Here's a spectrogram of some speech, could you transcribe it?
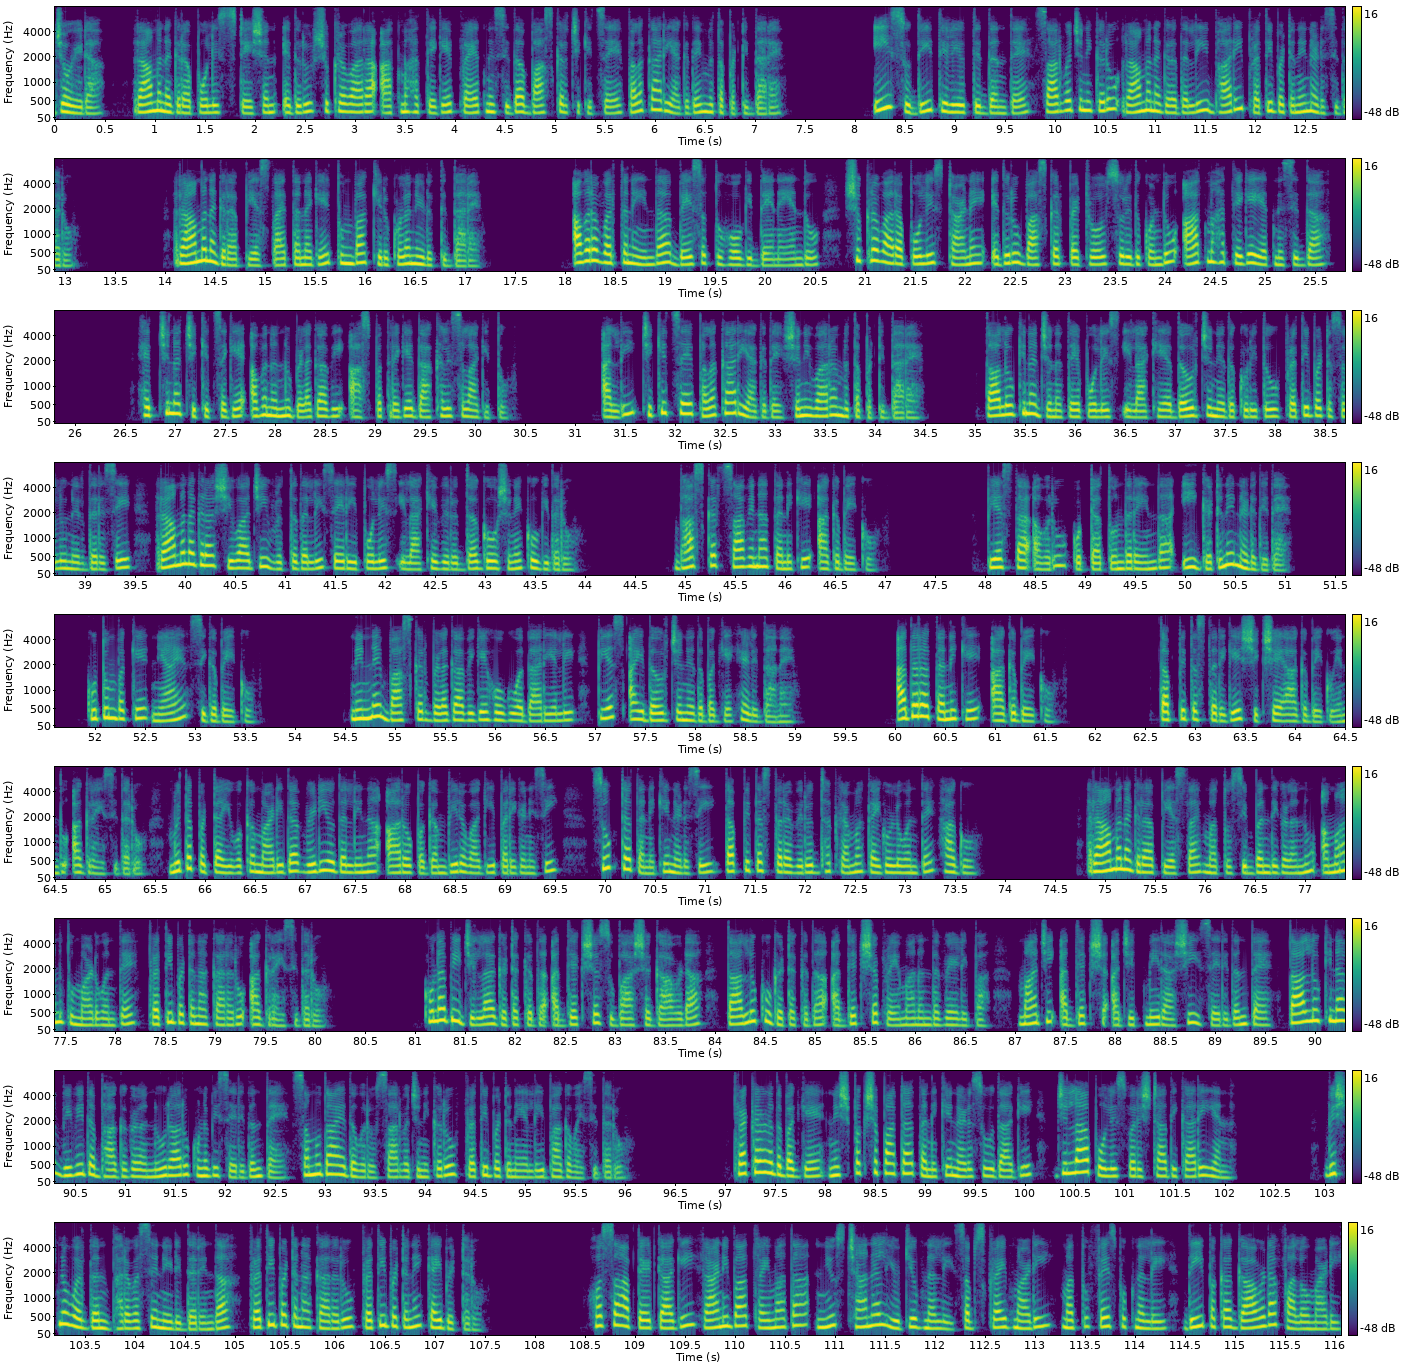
Joida, Ramanagara police station ಎದುರು ಶುಕ್ರವಾರ ಆತ್ಮಹತ್ಯೆಗೆ ಪ್ರಯತ್ನಿಸಿದ ಭಾಸ್ಕರ್ ಚಿಕಿತ್ಸೆ ಫಲಕಾರಿಯಾಗದೆ ಮೃತಪಟ್ಟಿದ್ದಾರೆ. ಈ ಸುದ್ದಿ ತಿಳಿಯುತ್ತಿದ್ದಂತೆ ಸಾರ್ವಜನಿಕರು ರಾಮನಗರದಲ್ಲಿ ಭಾರೀ ಪ್ರತಿಭಟನೆ ನಡೆಸಿದರು. ರಾಮನಗರ ಪಿಎಸ್ಐ ತನಗೆ ತುಂಬಾ ಕಿರುಕುಳ ನೀಡುತ್ತಿದ್ದಾರೆ. ಅವರ ವರ್ತನೆಯಿಂದ ಬೇಸತ್ತು ಹೋಗಿದ್ದೇನೆ ಎಂದು ಶುಕ್ರವಾರ ಪೊಲೀಸ್ ಠಾಣೆ ಎದುರು ಭಾಸ್ಕರ್ ಪೆಟ್ರೋಲ್ ಸುರಿದುಕೊಂಡು ಆತ್ಮಹತ್ಯೆಗೆ ಯತ್ನಿಸಿದ್ದ ಹೆಚ್ಚಿನ ಚಿಕಿತ್ಸೆಗೆ ಅವನನ್ನು ಬೆಳಗಾವಿ ಆಸ್ಪತ್ರೆಗೆ ದಾಖಲಿಸಲಾಗಿತ್ತು. ಅಲ್ಲಿ ಚಿಕಿತ್ಸೆ ಫಲಕಾರಿಯಾಗದೆ ಶನಿವಾರ ಮೃತಪಟ್ಟಿದ್ದಾರೆ. ತಾಲೂಕಿನ ಜನತೆ ಪೊಲೀಸ್ ಇಲಾಖೆಯ ದೌರ್ಜನ್ಯದ ಕುರಿತು ಪ್ರತಿಭಟಿಸಲು ನಿರ್ಧರಿಸಿ ರಾಮನಗರ ಶಿವಾಜಿ ವೃತ್ತದಲ್ಲಿ ಸೇರಿ ಪೊಲೀಸ್ ಇಲಾಖೆ ವಿರುದ್ಧ ಘೋಷಣೆ ಕೂಗಿದರು. ಭಾಸ್ಕರ್ ಸಾವಿನ ತನಿಖೆ ಆಗಬೇಕು. ಪಿಯಸ್ತಾ ಅವರು ಕೊಟ್ಟ ತೊಂದರೆಯಿಂದ ಈ ಘಟನೆ ನಡೆದಿದೆ. ಕುಟುಂಬಕ್ಕೆ ನ್ಯಾಯ ಸಿಗಬೇಕು. ನಿನ್ನೆ ಭಾಸ್ಕರ್ ಬೆಳಗಾವಿಗೆ ಹೋಗುವ ದಾರಿಯಲ್ಲಿ ಪಿಎಸ್ಐ ದೌರ್ಜನ್ಯದ ಬಗ್ಗೆ ಹೇಳಿದ್ದಾನೆ. ಅದರ ತನಿಖೆ ಆಗಬೇಕು. ತಪ್ಪಿತಸ್ಥರಿಗೆ ಶಿಕ್ಷೆ ಆಗಬೇಕು ಎಂದು ಆಗ್ರಹಿಸಿದರು. ಮೃತಪಟ್ಟ ಯುವಕ ಮಾಡಿದ ವಿಡಿಯೋದಲ್ಲಿನ ಆರೋಪ ಗಂಭೀರವಾಗಿ ಪರಿಗಣಿಸಿ, ಸೂಕ್ತ ತನಿಖೆ ನಡೆಸಿ, ತಪ್ಪಿತಸ್ಥರ ವಿರುದ್ಧ ಕ್ರಮ ಕೈಗೊಳ್ಳುವಂತೆ ಹಾಗೂ ರಾಮನಗರ ಪಿಎಸ್ಐ ಮತ್ತು ಸಿಬ್ಬಂದಿಗಳನ್ನು ಅಮಾನತು ಮಾಡುವಂತೆ ಪ್ರತಿಭಟನಾಕಾರರು ಆಗ್ರಹಿಸಿದರು. ಕುಣಬಿ ಜಿಲ್ಲಾ ಘಟಕದ ಅಧ್ಯಕ್ಷ ಸುಭಾಷ ಗಾವಡ, ತಾಲೂಕು ಘಟಕದ ಅಧ್ಯಕ್ಷ ಪ್ರೇಮಾನಂದ ವೇಳಿಪ ಮಾಜಿ ಅಧ್ಯಕ್ಷ ಅಜಿತ್ ಮೀರಾಶಿ ಸೇರಿದಂತೆ ತಾಲೂಕಿನ ವಿವಿಧ ಭಾಗಗಳ ನೂರಾರು ಕುಣಬಿ ಸೇರಿದಂತೆ ಸಮುದಾಯದವರು ಸಾರ್ವಜನಿಕರು ಪ್ರತಿಭಟನೆಯಲ್ಲಿ ಭಾಗವಹಿಸಿದ್ದರು. ಪ್ರಕರಣದ ಬಗ್ಗೆ ನಿಷ್ಪಕ್ಷಪಾತ ತನಿಖೆ ನಡೆಸುವುದಾಗಿ ಜಿಲ್ಲಾ ಪೊಲೀಸ್ ವರಿಷ್ಠಾಧಿಕಾರಿ ಎನ್. ವಿಷ್ಣುವರ್ಧನ್ ಭರವಸೆ ನೀಡಿದ್ದರಿಂದ ಪ್ರತಿಭಟನಾಕಾರರು ಪ್ರತಿಭಟನೆ ಕೈಬಿಟ್ಟರು. ಹೊಸ ಅಪ್ಡೇಟ್ಗಾಗಿ ರಾಣಿಬಾ ತ್ರೈಮಾತಾ ನ್ಯೂಸ್ ಚಾನೆಲ್ ಯೂಟ್ಯೂಬ್ನಲ್ಲಿ ಸಬ್ಸ್ಕ್ರೈಬ್ ಮಾಡಿ ಮತ್ತು ಫೇಸ್ಬುಕ್ನಲ್ಲಿ ದೀಪಕ ಗಾವಡ ಫಾಲೋ ಮಾಡಿ.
